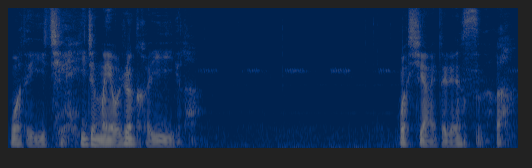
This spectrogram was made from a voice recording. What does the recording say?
我的一切已经没有任何意义了。我心爱的人死了，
